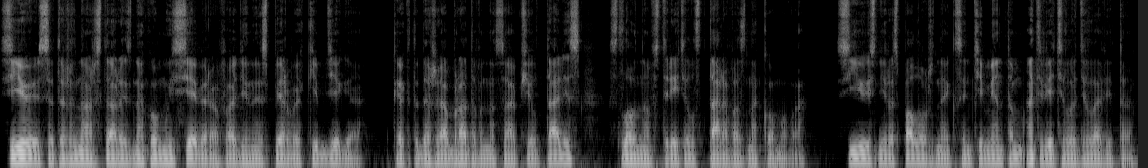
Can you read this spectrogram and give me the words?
«Сьюис — это же наш старый знакомый Северов, один из первых Кипдига», как-то даже обрадованно сообщил Талис, словно встретил старого знакомого. Сьюис, не расположенная к сантиментам, ответила деловито.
